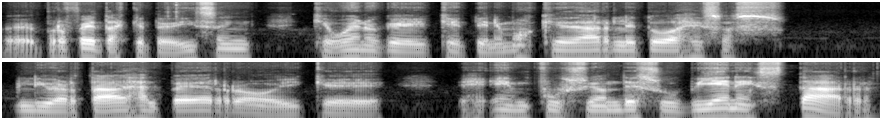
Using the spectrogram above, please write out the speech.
eh, profetas que te dicen que bueno, que, que tenemos que darle todas esas libertades al perro y que en función de su bienestar,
